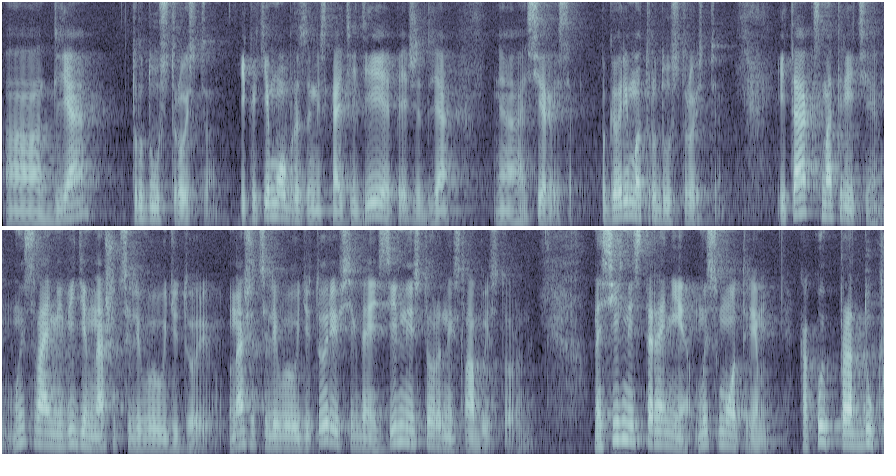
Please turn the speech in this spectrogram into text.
а, для трудоустройства? И каким образом искать идеи, опять же, для сервисов? Поговорим о трудоустройстве. Итак, смотрите, мы с вами видим нашу целевую аудиторию. У нашей целевой аудитории всегда есть сильные стороны и слабые стороны. На сильной стороне мы смотрим, какой продукт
